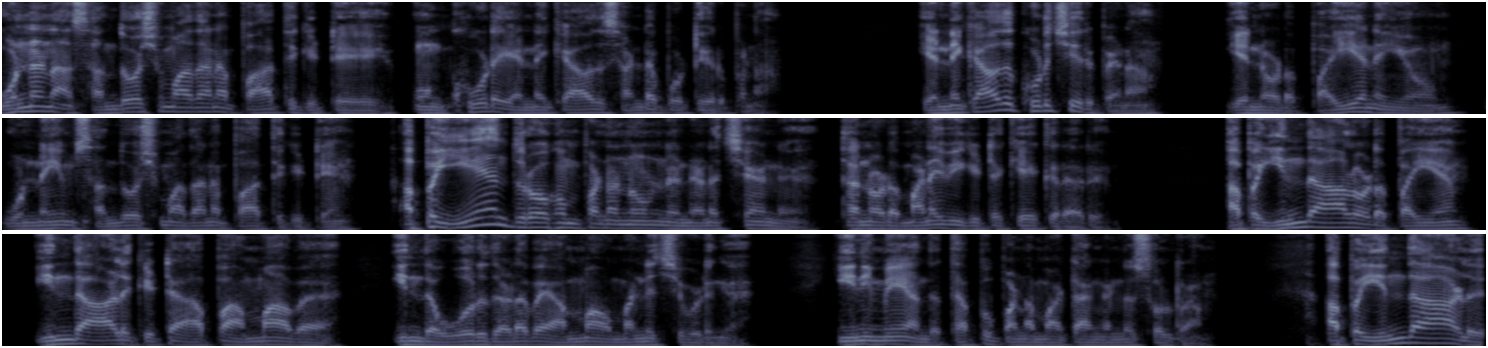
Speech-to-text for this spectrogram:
உன்னை நான் சந்தோஷமா தானே பார்த்துக்கிட்டே உன் கூட என்னைக்காவது சண்டை போட்டு இருப்பேனா? என்னைக்காவது குடிச்சிருப்பேனா என்னோட பையனையும் உன்னையும் சந்தோஷமா தானே பார்த்துக்கிட்டேன். அப்ப ஏன் துரோகம் பண்ணணும்னு நினைச்சேன்னு தன்னோட மனைவி கிட்ட கேட்கிறாரு அப்ப இந்த ஆளோட பையன் இந்த ஆளுகிட்ட அப்பா அம்மாவை இந்த ஒரு தடவை அம்மாவை மன்னிச்சு விடுங்க. இனிமே அந்த தப்பு பண்ண மாட்டாங்கன்னு சொல்றான். அப்ப இந்த ஆளு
